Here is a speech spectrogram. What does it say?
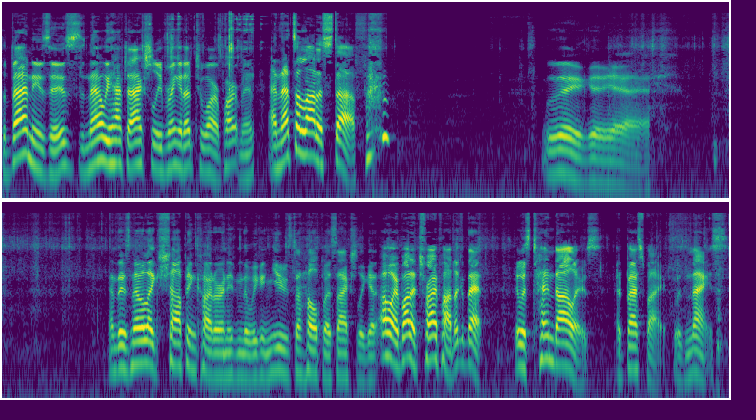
The bad news is now we have to actually bring it up to our apartment, and that's a lot of stuff. yeah. And there's no like shopping cart or anything that we can use to help us actually get. Oh, I bought a tripod. Look at that. It was ten dollars at Best Buy. It was nice.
